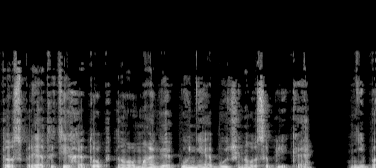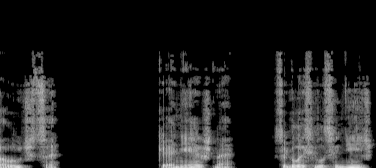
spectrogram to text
то спрятать их от опытного мага у необученного сопляка не получится. Конечно, согласился Нич.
